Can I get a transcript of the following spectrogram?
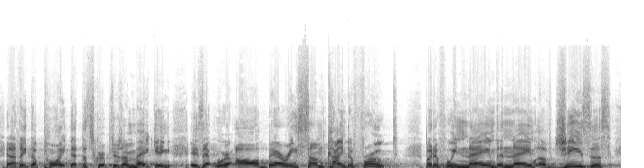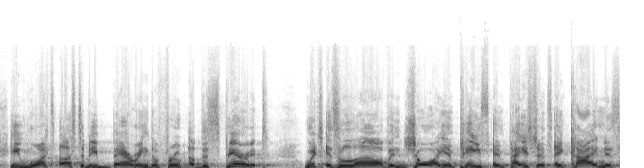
And I think the point that the scriptures are making is that we're all bearing some kind of fruit. But if we name the name of Jesus, he wants us to be bearing the fruit of the Spirit which is love and joy and peace and patience and kindness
